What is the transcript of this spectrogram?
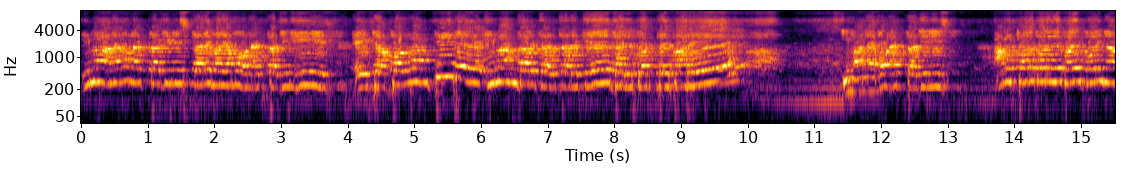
ইমান এমন একটা জিনিস কালেমা এমন একটা জিনিস এইটা বললাম তীরে ইমানদার কালচারকে গাইল করতে পারে? ইমান এমন একটা জিনিস আমি তরবারের ভয় করি না।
